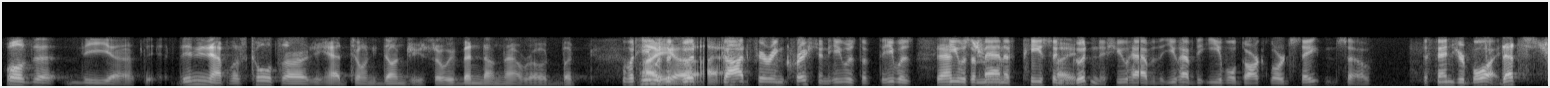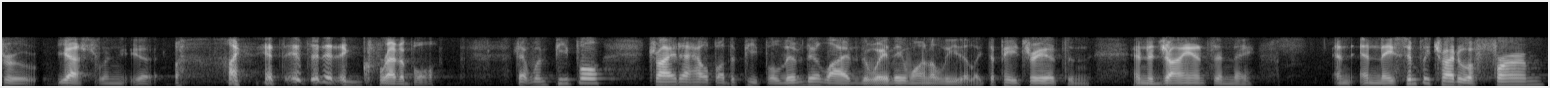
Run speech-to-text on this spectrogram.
Well, the the uh, the, the Indianapolis Colts already had Tony Dungy, so we've been down that road. But but he was I, a good uh, God-fearing Christian. He was the he was he was a true. man of peace and Right. goodness. You have the you have the evil dark lord Satan. So defend your boy. That's true. Yes, when yeah, it's isn't it incredible that when people try to help other people live their lives the way they want to lead it, like the Patriots and and the Giants, and they and and they simply try to affirm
